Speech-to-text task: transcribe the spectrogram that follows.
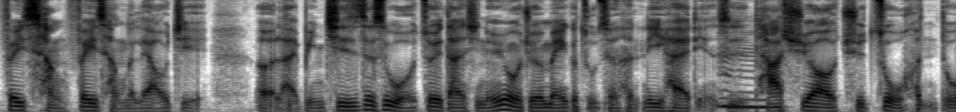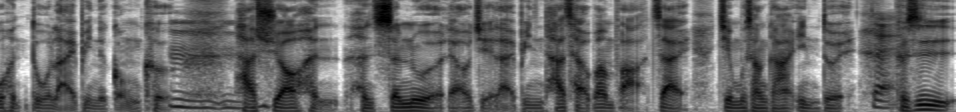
非常非常的了解呃来宾。其实这是我最担心的，因为我觉得每一个主持人很厉害的点是，嗯、他需要去做很多很多来宾的功课，嗯、他需要很很深入的了解来宾，他才有办法在节目上跟他应对。对，可是。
